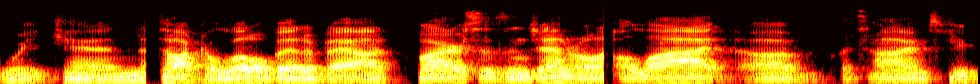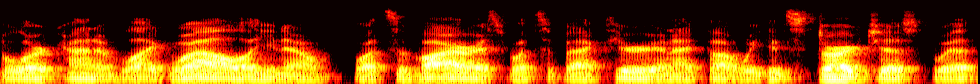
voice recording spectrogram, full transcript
we can talk a little bit about viruses in general. A lot of times people are kind of like, well, you know, what's a virus? What's a bacteria? And I thought we could start just with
